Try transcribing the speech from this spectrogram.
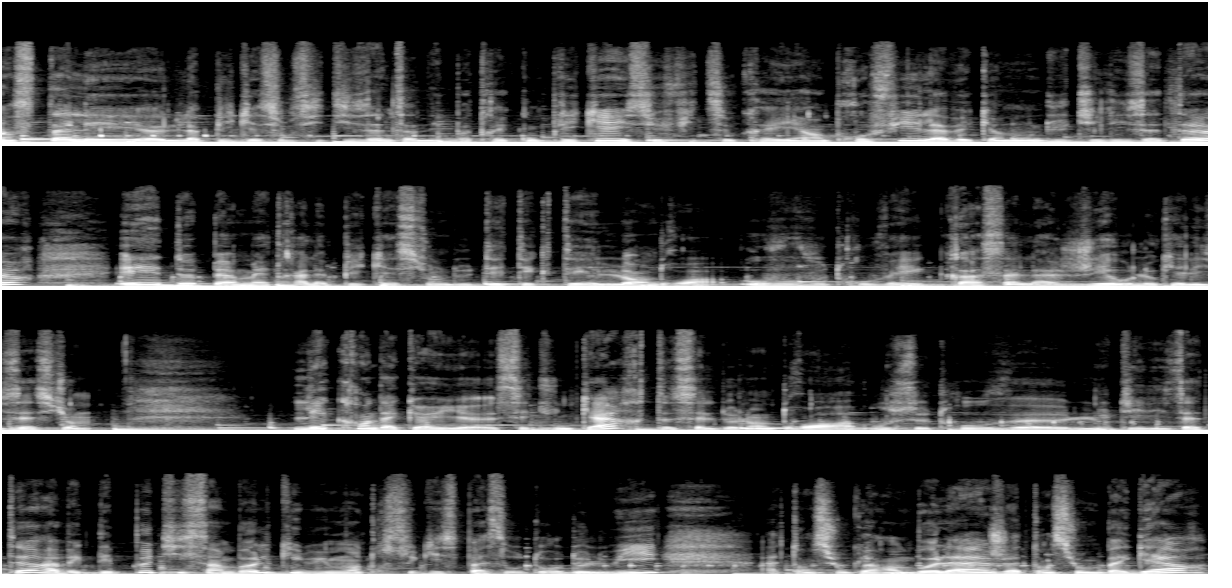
Installer euh, l'application Citizen, ça n'est pas très compliqué. Il suffit de se créer un profil avec un nom d'utilisateur et de permettre à l'application de détecter l'endroit où vous vous trouvez grâce à la géolocalisation. L'écran d'accueil, c'est une carte, celle de l'endroit où se trouve euh, l'utilisateur, avec des petits symboles qui lui montrent ce qui se passe autour de lui. Attention carambolage, attention bagarre,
